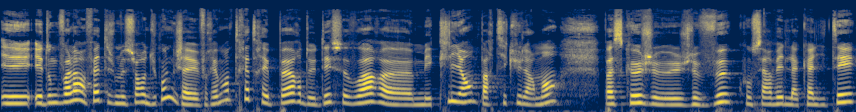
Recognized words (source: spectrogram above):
Et, donc voilà, en fait, je me suis rendu compte que j'avais vraiment très très peur de décevoir euh, mes clients particulièrement parce que je, je, veux conserver de la qualité,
